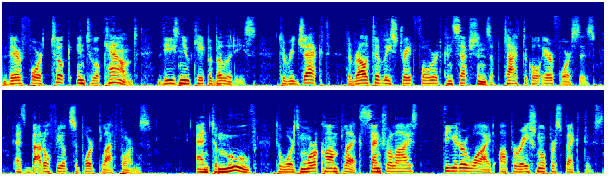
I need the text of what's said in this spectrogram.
therefore took into account these new capabilities to reject the relatively straightforward conceptions of tactical air forces as battlefield support platforms, and to move towards more complex, centralized, theater-wide operational perspectives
